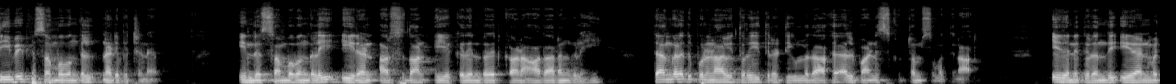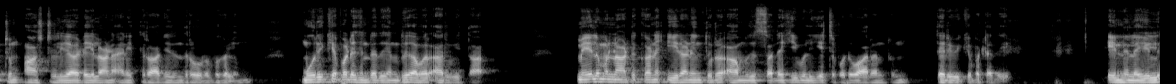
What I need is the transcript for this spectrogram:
தீவைப்பு சம்பவங்கள் நடைபெற்றன. இந்த சம்பவங்களை ஈரான் அரசுதான் இயக்குது என்பதற்கான ஆதாரங்களை தங்களது புலனாய்வுத்துறை திரட்டியுள்ளதாக அல்பானிஸ் குற்றம் சுமத்தினார். இதனைத் தொடர்ந்து ஈரான் மற்றும் ஆஸ்திரேலியா இடையிலான அனைத்து ராஜதந்திர உறவுகளும் முறிக்கப்படுகின்றது என்று அவர் அறிவித்தார். மேலும் அந்நாட்டுக்கான ஈரானின் தூதர் அகமது சடகி வெளியேற்றப்படுவார் என்றும் தெரிவிக்கப்பட்டது. இந்நிலையில்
